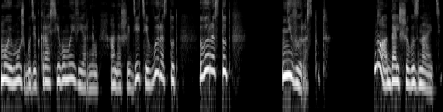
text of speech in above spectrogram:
Мой муж будет красивым и верным, а наши дети вырастут, вырастут, не вырастут. Ну, а дальше вы знаете.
